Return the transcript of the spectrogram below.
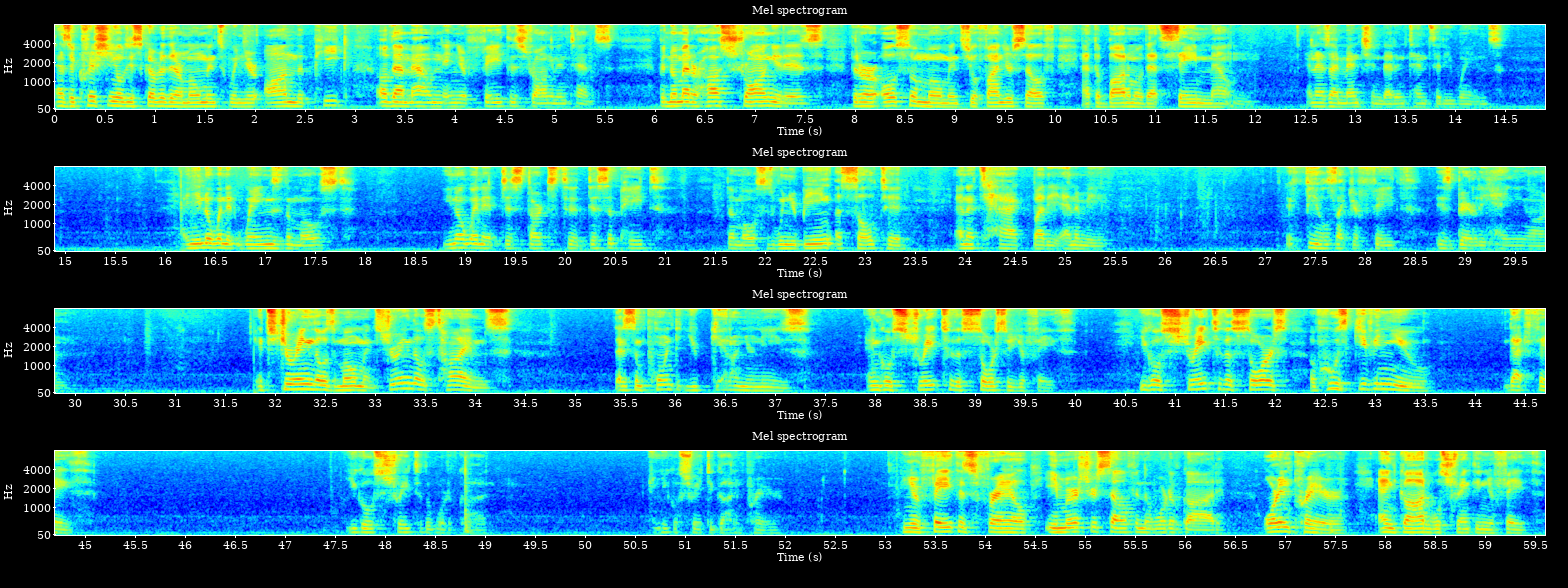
As a Christian, you'll discover there are moments when you're on the peak of that mountain and your faith is strong and intense. But no matter how strong it is, there are also moments you'll find yourself at the bottom of that same mountain. And as I mentioned, that intensity wanes. And you know when it wanes the most? You know when it just starts to dissipate the most is when you're being assaulted and attacked by the enemy. It feels like your faith is barely hanging on. It's during those moments, during those times, that it's important that you get on your knees and go straight to the source of your faith. You go straight to the source of who's given you that faith. You go straight to the Word of God. And you go straight to God in prayer. And your faith is frail. Immerse yourself in the Word of God or in prayer and God will strengthen your faith.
